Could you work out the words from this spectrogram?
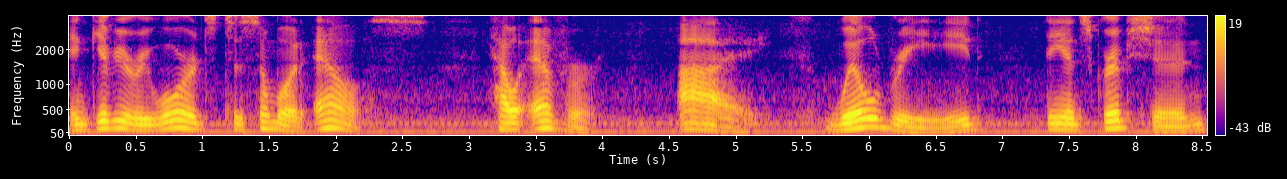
and give your rewards to someone else. However, I will read the inscription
